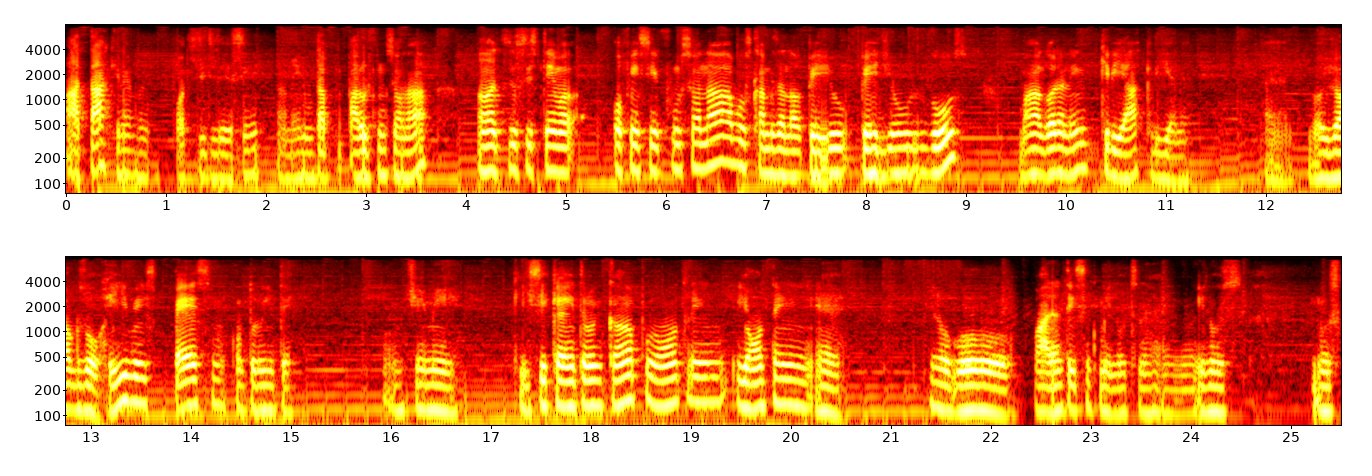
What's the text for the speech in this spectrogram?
ataque, né? Pode-se dizer assim, também não tá, parou de funcionar. Antes o sistema ofensivo funcionava, os camisa 9 perdiam, perdiam os gols, mas agora nem criar, cria, né? É, dois jogos horríveis, péssimo contra o Inter. Um time que sequer entrou em campo ontem e ontem é, jogou 45 minutos, né? E nos, nos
